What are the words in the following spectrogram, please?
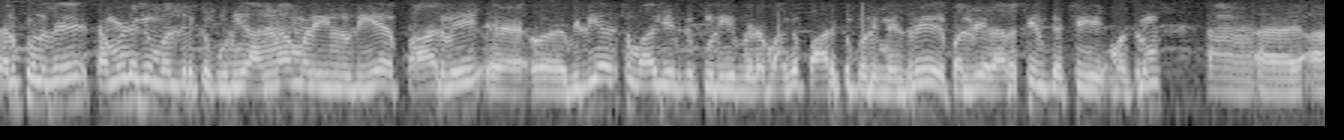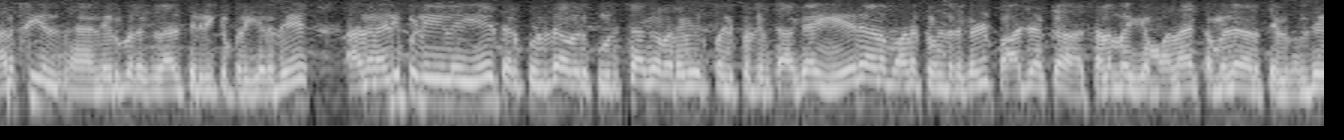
தற்பொழுது தமிழகம் வந்திருக்கக்கூடிய அண்ணாமலையினுடைய பார்வை வித்தியாசமாக இருக்கக்கூடிய விதமாக பார்க்கப்படும் என்று பல்வேறு அரசியல் கட்சி மற்றும் அரசியல் நிருபர்களால் தெரிவிக்கப்படுகிறது. அதன் அடிப்படையிலேயே தற்பொழுது அவருக்கு உற்சாக வரவேற்பு அளிப்பதற்காக ஏராளமான தொண்டர்கள் பாஜக தலைமையகமான தமிழகத்தில் வந்து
